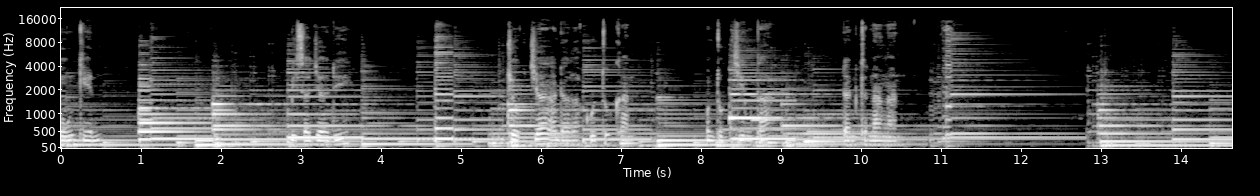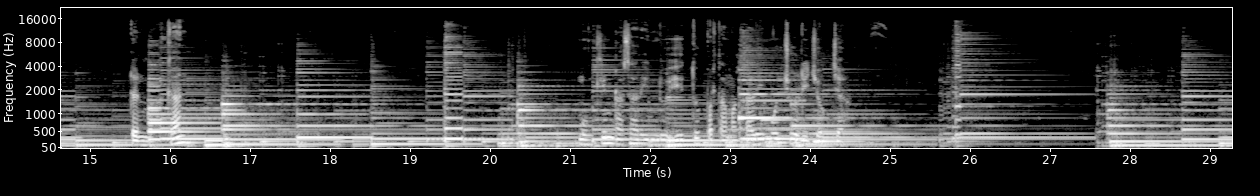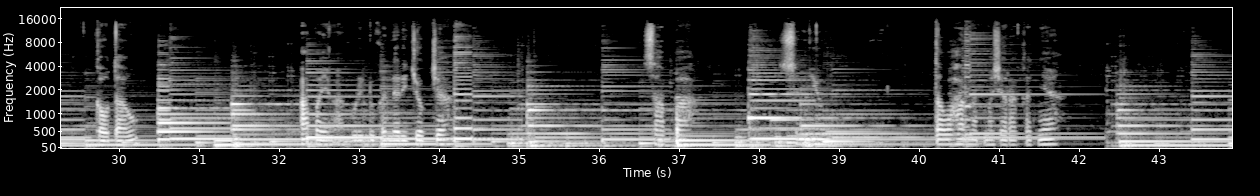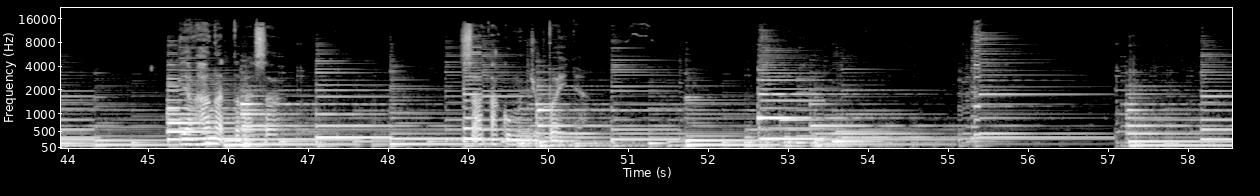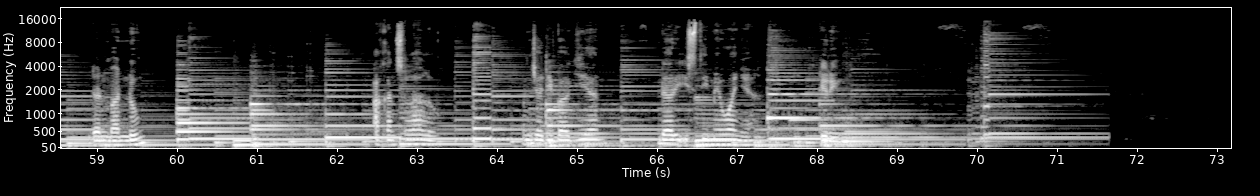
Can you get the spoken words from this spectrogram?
Mungkin bisa jadi Jogja adalah kutukan untuk cinta dan kenangan. Dan bahkan mungkin rasa rindu itu pertama kali muncul di Jogja. Kau tahu apa yang aku rindukan dari Jogja? Sapa, senyum, tawa hangat masyarakatnya yang hangat terasa saat aku menjumpainya. Dan Bandung akan selalu menjadi bagian dari istimewanya dirimu.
